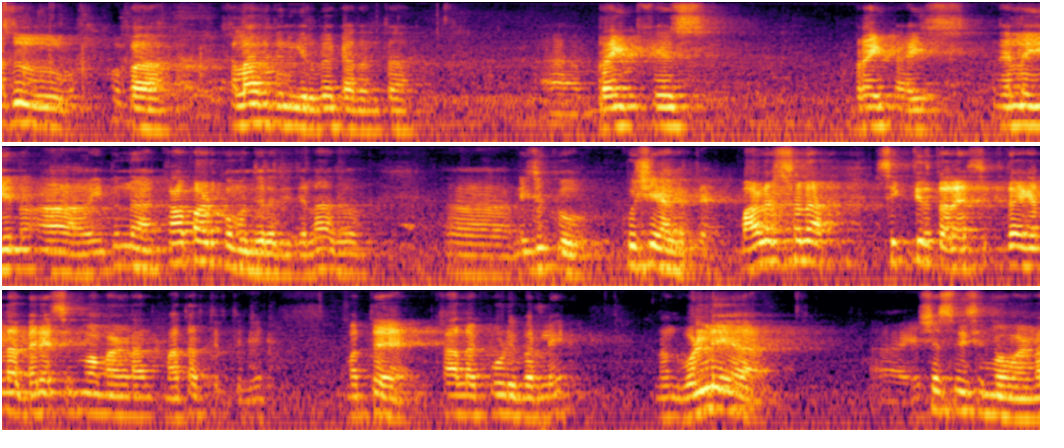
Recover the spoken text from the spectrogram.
ಅದು ಒಬ್ಬ ಕಲಾವಿದನಿಗೆ ಇರಬೇಕಾದಂಥ ಬ್ರೈಟ್ ಫೇಸ್ ಬ್ರೈಟ್ ಐಸ್ ಅದೆಲ್ಲ ಏನು ಇದನ್ನು ಇದನ್ನ ಕಾಪಾಡ್ಕೊಂಡ್ ಬಂದಿರೋದಿದೆಯಲ್ಲ ಅದು ನಿಜಕ್ಕೂ ಖುಷಿ ಆಗುತ್ತೆ. ಭಾಳಷ್ಟು ಸಲ ಸಿಕ್ತಿರ್ತಾರೆ. ಸಿಕ್ಕಿದಾಗೆಲ್ಲ ಬೇರೆ ಸಿನಿಮಾ ಮಾಡೋಣ ಅಂತ ಮಾತಾಡ್ತಿರ್ತೀವಿ. ಮತ್ತೆ ಕಾಲ ಕೂಡಿ ಬರಲಿ. ನಂದು ಒಳ್ಳೆಯ ಯಶಸ್ವಿ ಸಿನಿಮಾ ಮಾಡೋಣ,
